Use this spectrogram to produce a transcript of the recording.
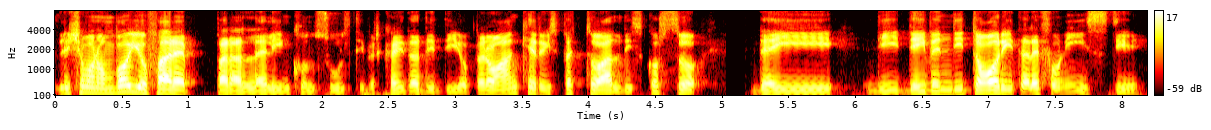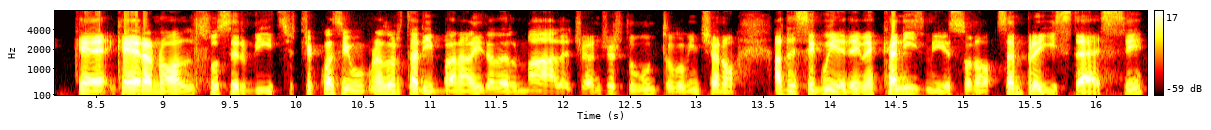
diciamo, non voglio fare paralleli inconsulti, per carità di Dio, però anche rispetto al discorso dei, di, dei venditori telefonisti che, che, erano al suo servizio, c'è quasi una sorta di banalità del male, cioè a un certo punto cominciano ad eseguire dei meccanismi che sono sempre gli stessi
